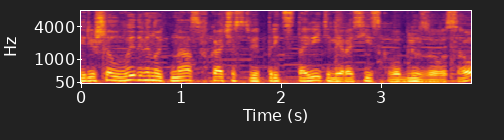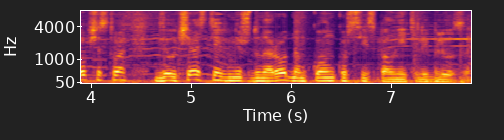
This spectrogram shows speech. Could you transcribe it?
и решил выдвинуть нас в качестве представителей российского блюзового сообщества для участия в международном конкурсе исполнителей блюза.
